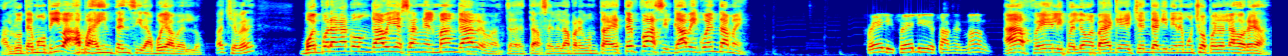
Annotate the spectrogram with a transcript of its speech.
algo te motiva. Ah, pues hay intensidad. Voy a verlo. Está chévere. Voy por acá con Gaby de San Germán. Gaby, bueno, hacerle la pregunta. Este es fácil. Gaby, cuéntame. Feli, Feli de San Germán. Ah, Feli, perdón. Me parece que Chente aquí tiene mucho pelo en las orejas.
